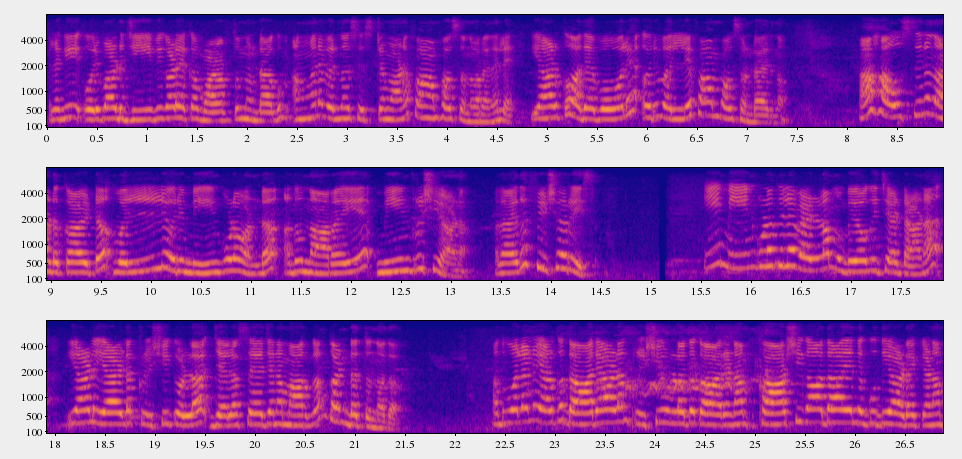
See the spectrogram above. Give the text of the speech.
അല്ലെങ്കിൽ ഒരുപാട് ജീവികളെയൊക്കെ വളർത്തുന്നുണ്ടാകും. അങ്ങനെ വരുന്ന ഒരു സിസ്റ്റമാണ് ഫാം ഹൗസ് എന്ന് പറയുന്നത് അല്ലേ? ഇയാൾക്കും അതേപോലെ ഒരു വലിയ ഫാം ഹൗസ് ഉണ്ടായിരുന്നു. ആ ഹൗസിന് നടുക്കായിട്ട് വലിയൊരു മീൻകുളമുണ്ട്. അത് നിറയെ മീൻ കൃഷിയാണ്. അതായത് ഫിഷറീസ് ഈ മീൻകുളത്തിലെ വെള്ളം ഉപയോഗിച്ചിട്ടാണ് ഇയാൾ ഇയാളുടെ കൃഷിക്കുള്ള ജലസേചന മാർഗം കണ്ടെത്തുന്നത്. അതുപോലെ തന്നെ ഇയാൾക്ക് ധാരാളം കൃഷി ഉള്ളത് കാരണം കാർഷികാദായ നികുതി അടയ്ക്കണം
